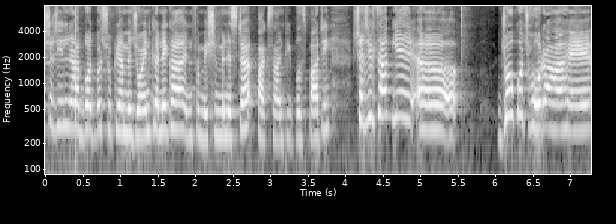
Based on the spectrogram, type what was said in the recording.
شرجیل نے بہت بہت شکریہ ہمیں جوائن کرنے کا انفارمیشن منسٹر پاکستان پیپلز پارٹی۔ شرجیل صاحب یہ جو کچھ ہو رہا ہے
